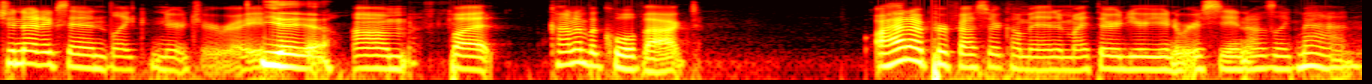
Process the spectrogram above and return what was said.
genetics and like nurture, right? Yeah, yeah. Um, but kind of a cool fact. I had a professor come in in my third year university, and I was like, man,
